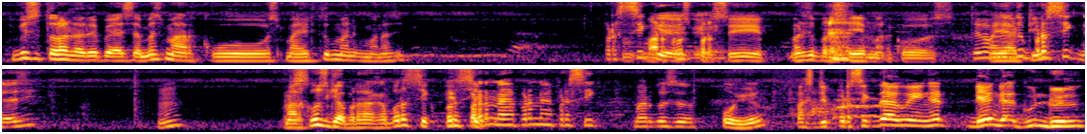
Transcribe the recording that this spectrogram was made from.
Tapi setelah dari PSMS Markus Mahyadi itu main ke mana sih? Persik Markus ya Persib Masih Persib Markus. tapi waktu itu. Persik gak sih hmm? Markus gak pernah ke Persik. Persik. pernah pernah Persik Markus tuh Oh iya. pas di Persik tuh aku inget dia nggak gundul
